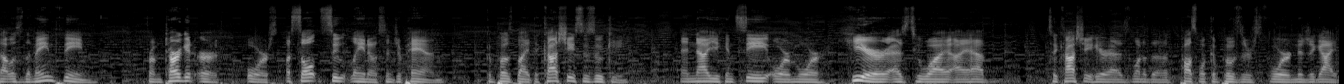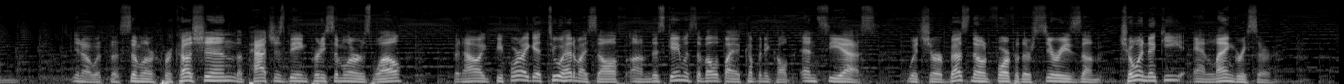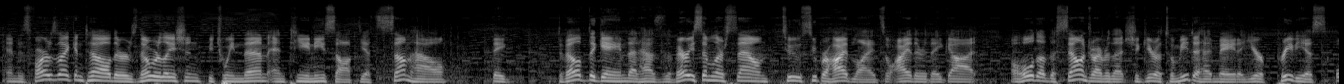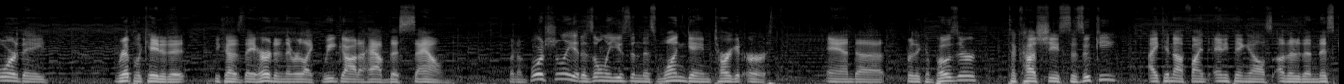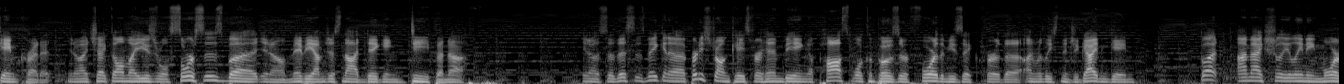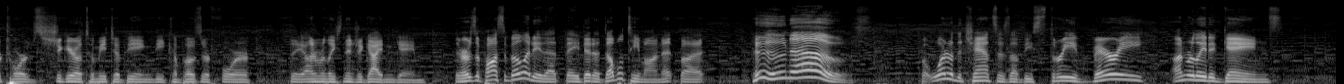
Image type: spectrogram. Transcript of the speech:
That was the main theme from Target Earth, or Assault Suit Leynos in Japan, composed by Takashi Suzuki. And now you can see, or more hear, as to why I have Takashi here as one of the possible composers for Ninja Gaiden. You know, with the similar percussion, the patches being pretty similar as well. But now, before I get too ahead of myself, um, this game was developed by a company called NCS, which are best known for for their series um, Cho Aniki and Langrisser. And as far as I can tell, there is no relation between them and T&E Soft, yet somehow they developed a game that has a very similar sound to Super Hydlide, so either they got a hold of the sound driver that Shigeru Tomita had made a year previous, or they replicated it because they heard it and they were like, we gotta have this sound. But unfortunately, it is only used in this one game, Target Earth. And uh, for the composer, Takashi Suzuki, I cannot find anything else other than this game credit. You know, I checked all my usual sources, but, you know, maybe I'm just not digging deep enough. You know, so this is making a pretty strong case for him being a possible composer for the music for the unreleased Ninja Gaiden game. But I'm actually leaning more towards Shigeru Tomita being the composer for the unreleased Ninja Gaiden game. There is a possibility that they did a double team on it, but who knows? But what are the chances of these three very unrelated games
